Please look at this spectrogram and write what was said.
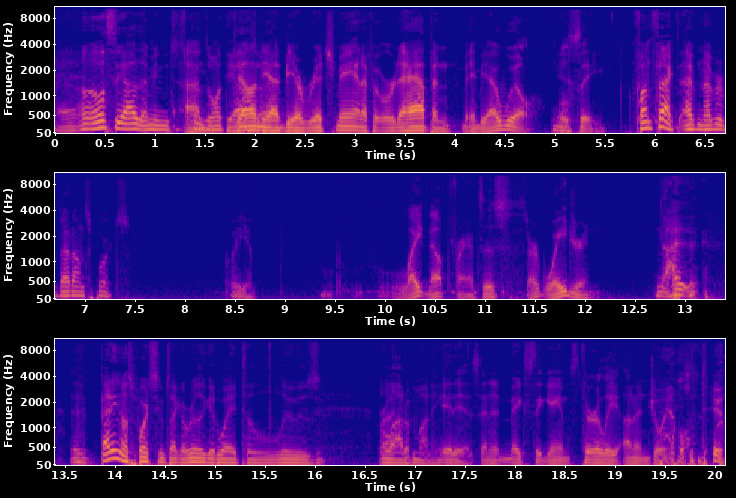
Uh, unless the odds, I mean, it just depends I'm on what the telling odds you, are. I'd be a rich man if it were to happen. Maybe I will. We'll see. Fun fact: I've never bet on sports. Well, you lighten up, Francis. Start wagering. I, betting on sports seems like a really good way to lose a lot of money. It is, and it makes the games thoroughly unenjoyable too,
